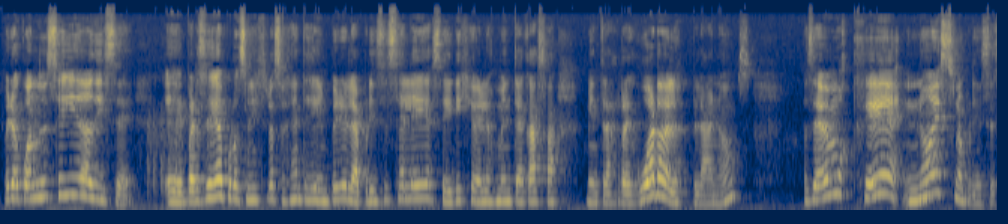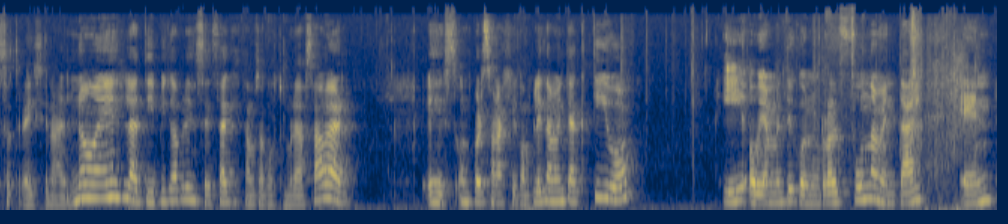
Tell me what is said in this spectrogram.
Pero cuando enseguida dice, eh, perseguida por los siniestros agentes del imperio, la princesa Leia se dirige velozmente a casa mientras resguarda los planos. O sea, vemos que no es una princesa tradicional, no es la típica princesa que estamos acostumbrados a ver. Es un personaje completamente activo y obviamente con un rol fundamental en,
